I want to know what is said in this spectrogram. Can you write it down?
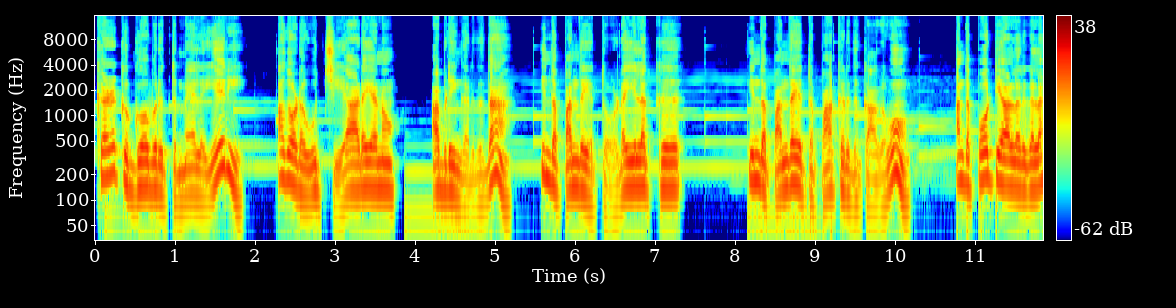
கிழக்கு கோபுரத்து மேலே ஏறி அதோட உச்சியை அடையணும். அப்படிங்கிறது தான் இந்த பந்தயத்தோட இலக்கு. இந்த பந்தயத்தை பார்க்கறதுக்காகவும் அந்த போட்டியாளர்களை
